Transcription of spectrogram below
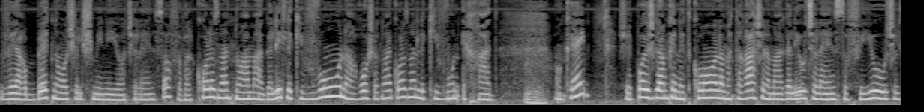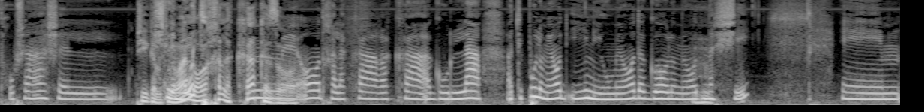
והרבה תנועות של שמיניות של האינסוף, אבל כל הזמן תנועה מעגלית לכיוון הראש, התנועה היא כל הזמן לכיוון אחד, אוקיי? שפה יש גם כן את כל המטרה של המעגליות, של האינסופיות, של תחושה של שהיא גם שלמות. תנועה נורא חלקה כזו. מאוד חלקה, רכה, עגולה. הטיפול הוא מאוד איני, הוא מאוד עגול, הוא מאוד נשי. אמ,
